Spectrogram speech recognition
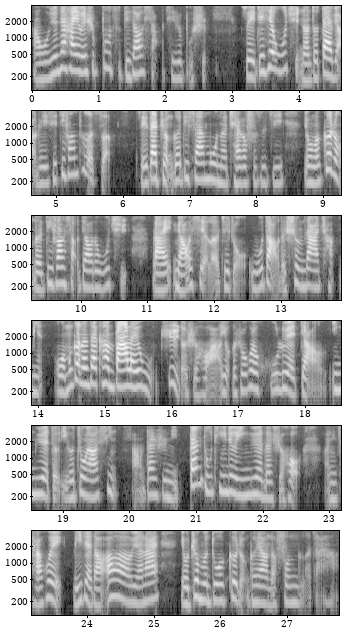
啊，我原先还以为是步子比较小，其实不是。所以这些舞曲呢，都代表着一些地方特色。所以在整个第三幕呢，柴可夫斯基用了各种的地方小调的舞曲来描写了这种舞蹈的盛大场面。我们可能在看芭蕾舞剧的时候啊，有的时候会忽略掉音乐的一个重要性啊，但是你单独听这个音乐的时候啊，你才会理解到哦，原来有这么多各种各样的风格在哈。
